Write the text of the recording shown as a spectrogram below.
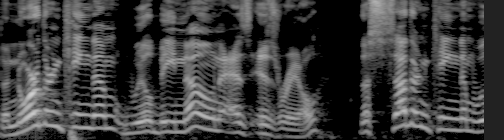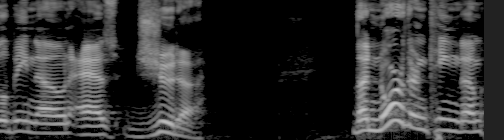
The northern kingdom will be known as Israel, the southern kingdom will be known as Judah. The northern kingdom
